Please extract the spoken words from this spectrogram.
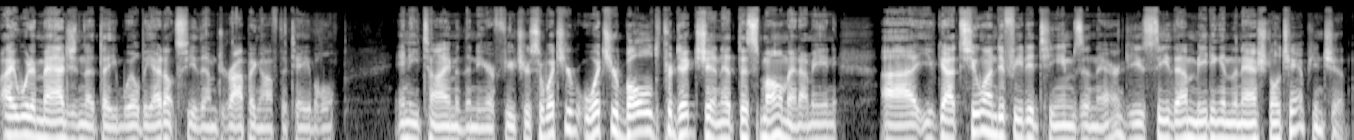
I would imagine that they will be. I don't see them dropping off the table anytime in the near future. So, what's your what's your bold prediction at this moment? I mean, uh, you've got two undefeated teams in there. Do you see them meeting in the national championship?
